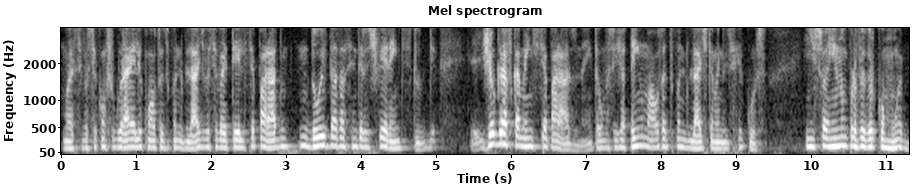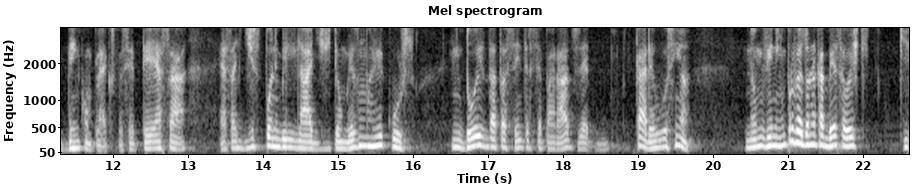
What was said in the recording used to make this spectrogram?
Mas se você configurar ele com alta disponibilidade, você vai ter ele separado em dois data centers diferentes, eh, geograficamente separados, né? Então você já tem uma alta disponibilidade também nesse recurso. E isso aí num provedor comum é bem complexo. Você ter essa, essa disponibilidade de ter o mesmo recurso em dois data centers separados é. Cara, eu assim, ó. Não me vem nenhum provedor na cabeça hoje que, que,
